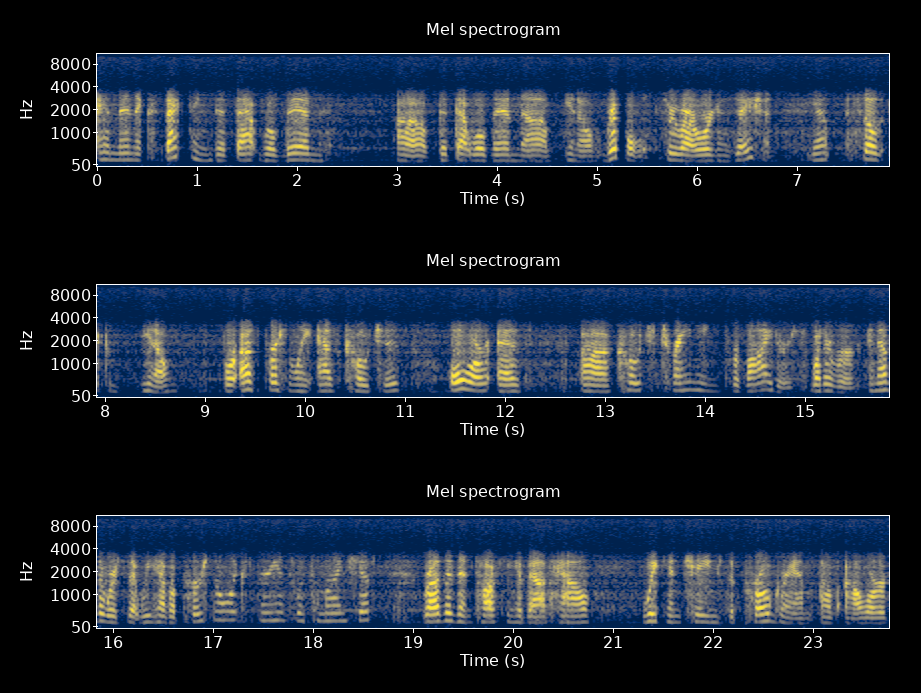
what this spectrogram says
and then expecting that that will then uh, that that will then uh, you know ripple through our organization. Yep. So you know, for us personally as coaches or as uh, coach training providers, whatever. In other words, that we have a personal experience with the mind shift rather than talking about how we can change the program of our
